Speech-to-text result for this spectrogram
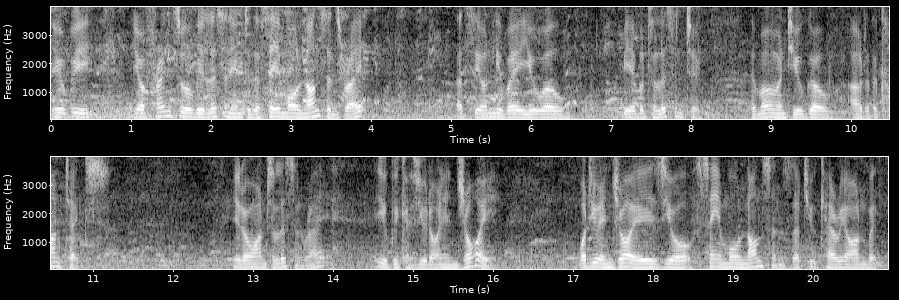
You'll be, your friends will be listening to the same old nonsense, right? That's the only way you will be able to listen to. The moment you go out of the context, you don't want to listen, right? You because you don't enjoy. What you enjoy is your same old nonsense that you carry on with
